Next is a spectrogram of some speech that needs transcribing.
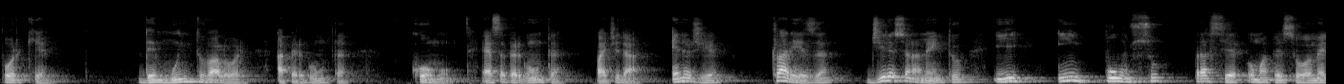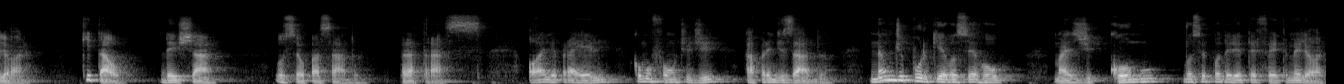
por quê? Dê muito valor à pergunta como. Essa pergunta vai te dar energia, clareza, direcionamento e impulso para ser uma pessoa melhor. Que tal deixar o seu passado para trás? Olhe para ele como fonte de aprendizado, não de por que você errou, mas de como você poderia ter feito melhor.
